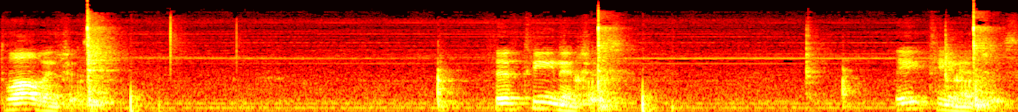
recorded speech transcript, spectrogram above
12 inches. 15 inches. 18 inches.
